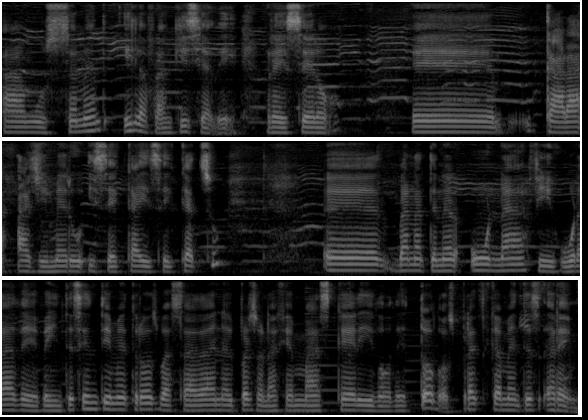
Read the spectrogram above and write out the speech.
Amusement y la franquicia de ReZero, eh, Kara Ajimeru Isekai Seikatsu, eh, van a tener una figura de 20 centímetros basada en el personaje más querido de todos, prácticamente es Rem.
